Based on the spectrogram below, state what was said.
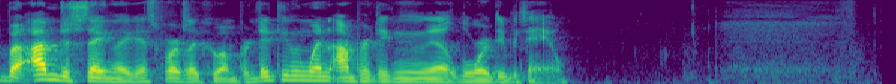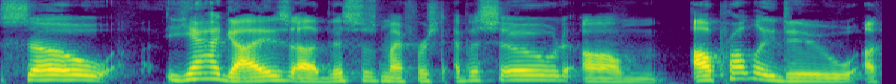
but I'm just saying like as far as like who I'm predicting to win, I'm predicting uh, Laura Di Matteo. So yeah, guys, uh, this is my first episode. Um, I'll probably do a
